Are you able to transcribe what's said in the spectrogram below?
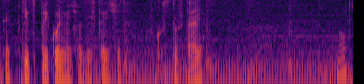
Какая птица прикольная сейчас здесь кричит. В кусту, в траве. Молчит.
